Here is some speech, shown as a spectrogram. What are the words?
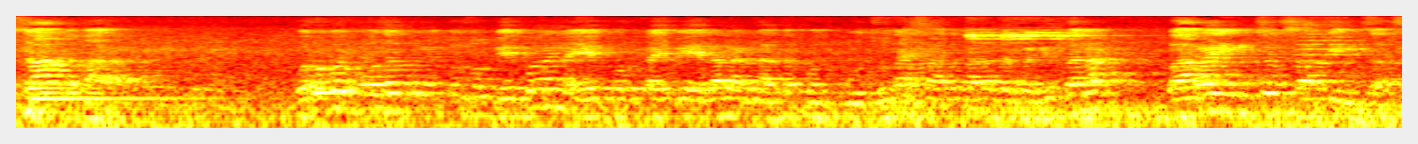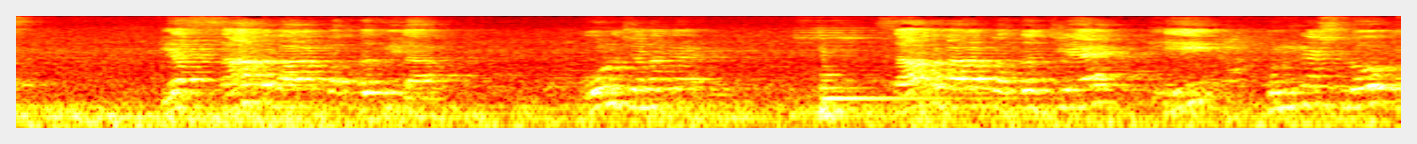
सात बारा. बरोबर मोजा तुम्ही. तो जो पेपर आहे ना एक टाईप यायला लागला आता पण जुना सात बारा? जर बघितला ना बारा इंच सात इंच या सात बारा पद्धतीला कोण जनक आहे? सात बारा पद्धत जी आहे ही पुण्यश्लोक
